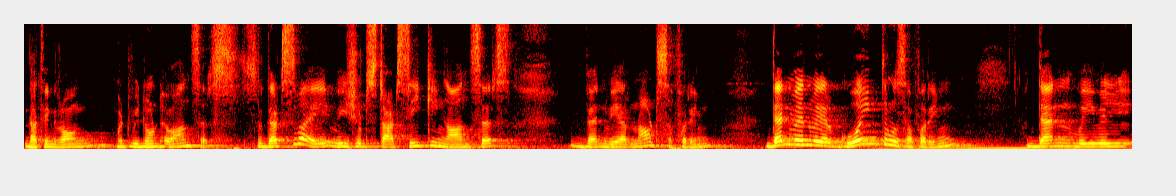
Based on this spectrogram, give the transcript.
Nothing wrong, but we don't have answers. So that's why we should start seeking answers when we are not suffering then, when we are going through suffering, then we will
